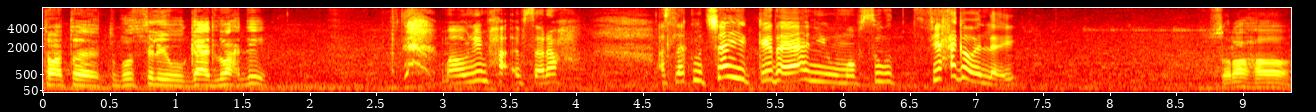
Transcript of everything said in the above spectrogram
تقعد تبص لي وقاعد لوحدي؟ ما هو ليهم حق بصراحة؟ اصلك متشيك كده يعني ومبسوط. في حاجة ولا إيه؟ بصراحة آه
